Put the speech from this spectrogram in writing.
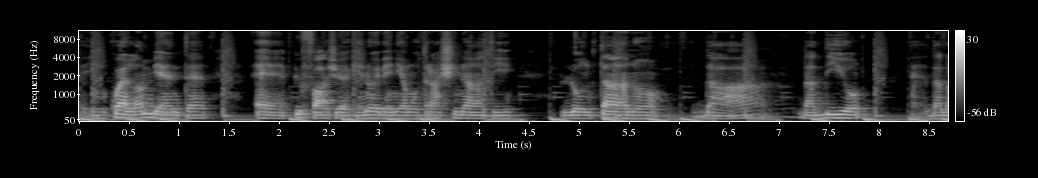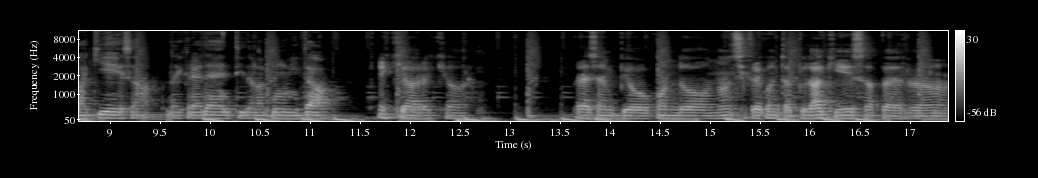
eh, in quell'ambiente è più facile che noi veniamo trascinati lontano da, da Dio, dalla Chiesa, dai credenti, dalla comunità. È chiaro, è chiaro. Per esempio quando non si frequenta più la Chiesa per,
